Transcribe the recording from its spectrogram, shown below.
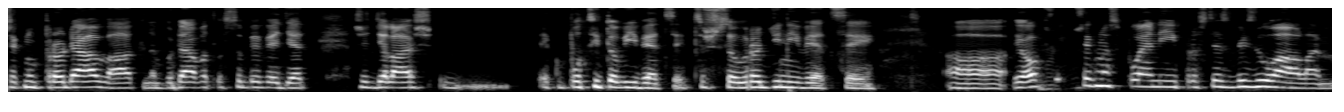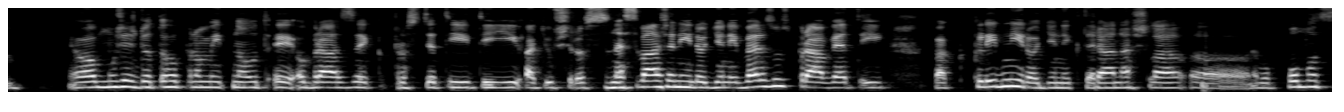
řeknu prodávat nebo dávat o sobě vědět, že děláš jako pocitové věci, což jsou rodinné věci, uh, jo, všechno spojené prostě s vizuálem, Jo, můžeš do toho promítnout i obrázek prostě tý, tý ať už nesvářený rodiny versus právě tý pak klidný rodiny, která našla, uh, nebo pomoc,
